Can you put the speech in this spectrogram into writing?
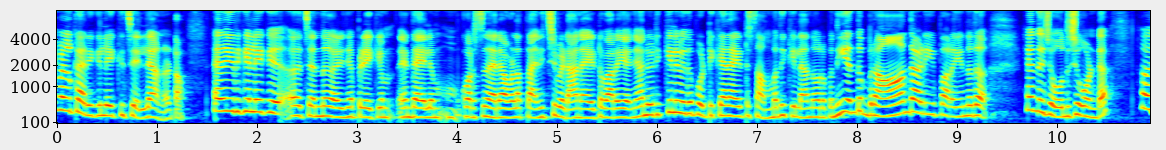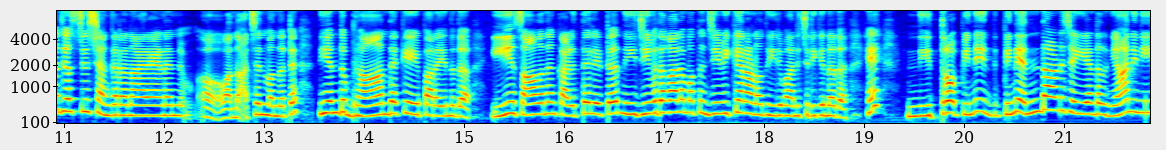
ഇവൾക്ക് അരികിലേക്ക് ചെല്ലാണ് കേട്ടോ. അരികിലേക്ക് ചെന്ന് കഴിഞ്ഞപ്പോഴേക്കും എന്തായാലും കുറച്ച് നേരം അവളെ തനിച്ച് വിടാനായിട്ട് പറയുക ഞാൻ ഒരിക്കലും ഇത് പൊട്ടിക്കാനായിട്ട് സമ്മതിക്കില്ല എന്ന് പറഞ്ഞപ്പോൾ നീ എന്ത് ഭ്രാന്താണ് ഈ പറയുന്നത്? എന്ന് ചോദിച്ചുകൊണ്ട് ജസ്റ്റിസ് ശങ്കരനാരായണൻ വന്നു അച്ഛൻ വന്നിട്ട് നീ എന്ത് ഭ്രാന്തൊക്കെ ഈ പറയുന്നത്? ഈ സാധനം കഴുത്തലിട്ട് നീ ജീവിതകാലം മൊത്തം ജീവിക്കാനാണോ തീരുമാനിച്ചിരിക്കുന്നത്? ഏ ഇത്ര പിന്നെ പിന്നെ എന്താണ് ചെയ്യേണ്ടത്? ഞാൻ ഇനി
